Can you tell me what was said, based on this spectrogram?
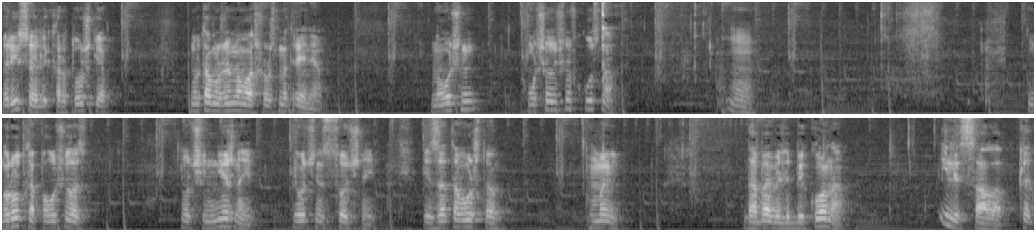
риса или картошки. Ну там уже на ваше усмотрение. Но очень, очень-очень вкусно. М-м. Грудка получилась очень нежной и очень сочный. Из-за того, что мы добавили бекона или сала, как,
